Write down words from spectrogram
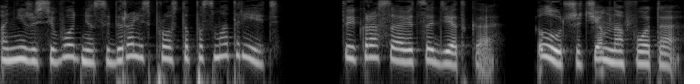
они же сегодня собирались просто посмотреть. «Ты красавица, детка. Лучше, чем на фото».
